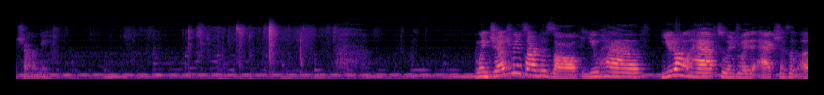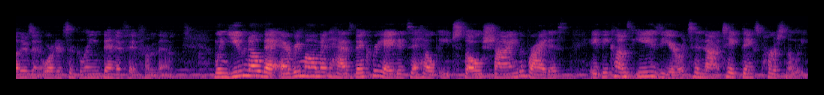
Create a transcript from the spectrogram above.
journey. When judgments are dissolved, you have you don't have to enjoy the actions of others in order to glean benefit from them. When you know that every moment has been created to help each soul shine the brightest, it becomes easier to not take things personally.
